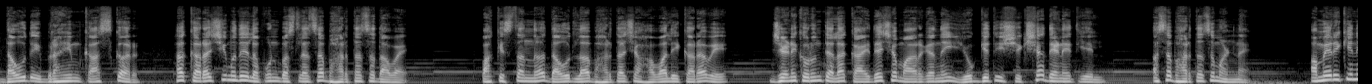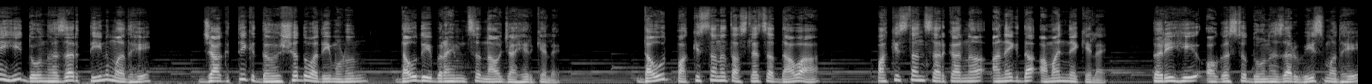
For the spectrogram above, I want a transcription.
दाऊद इब्राहिम कास्कर हा कराचीमध्ये लपून बसल्याचा भारताचा दावा आहे. पाकिस्ताननं दाऊदला भारताच्या हवाली करावे जेणेकरून त्याला कायद्याच्या मार्गाने योग्य ती शिक्षा देण्यात येईल असं भारताचं म्हणणं आहे. अमेरिकेनेही दोन हजार तीन मध्ये जागतिक दहशतवादी म्हणून दाऊद इब्राहिमचं नाव जाहीर केलंय. दाऊद पाकिस्तानात असल्याचा दावा पाकिस्तान सरकारनं अनेकदा अमान्य केलाय. तरीही ऑगस्ट दोन हजार वीसमध्ये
